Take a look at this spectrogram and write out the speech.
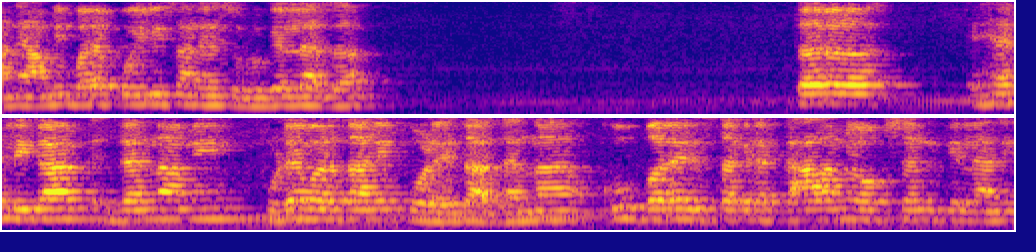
आनी आमी बरे पयलींसान हे सुरू केल्ले आसा तर हे लिगाक जेन्ना आमी फुडें व्हरता आनी पळयता तेन्ना खूब बरें दिसता कित्याक काल आमी ऑप्शन केलें आनी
